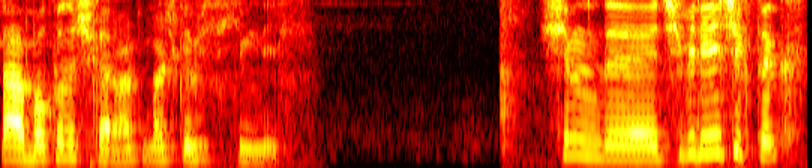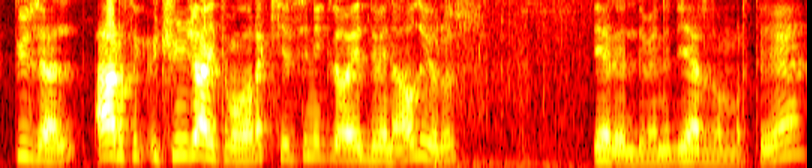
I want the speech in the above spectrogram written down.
Daha bokunu çıkarmak başka bir sikim değil. Şimdi çiviliğe çıktık. Güzel. Artık üçüncü item olarak kesinlikle o eldiveni alıyoruz. Diğer eldiveni, diğer zımbırtıyı.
